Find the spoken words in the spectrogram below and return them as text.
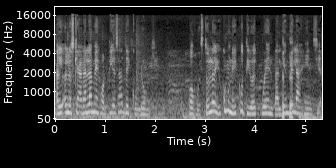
A, los que hagan la mejor pieza de Colombia. Ojo, esto lo dijo como un ejecutivo de cuenta, alguien de la agencia.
